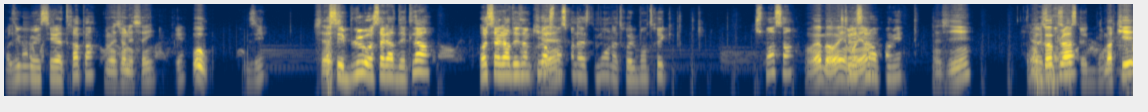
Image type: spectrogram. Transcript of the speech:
Vas-y, on va essayer la trappe, hein. Vas-y, on essaye. Ok. Wow. Vas-y. C'est Oh, c'est bleu, oh, ça a l'air d'être là. Oh, ça a l'air d'être un Ok. couleur, je pense qu'on a. C'est bon, on a trouvé le bon truc. Je pense, hein. Ouais, bah ouais, y te a moyen. Vas-y. Y a Ouais, un coffre là bon. Marqué,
